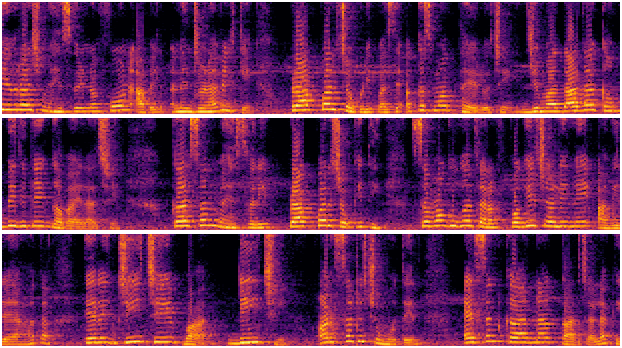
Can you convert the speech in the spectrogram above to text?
દેવરાજ મહેશ્વરીનો ફોન આવેલ અને જણાવેલ કે પ્રાગપર ચોકડી પાસે અકસ્માત થયેલો છે, જેમાં દાદા ગંભીર રીતે ગવાયેલા છે. કરસન મહેશ્વરી પ્રાગપર ચોકીથી સમાગુગા તરફ પગે ચાલીને આવી રહ્યા હતા, ત્યારે જી જે બાર, ડી જી અડસઠ ચુમ્મોતેર એસન કારના કાર ચાલકે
